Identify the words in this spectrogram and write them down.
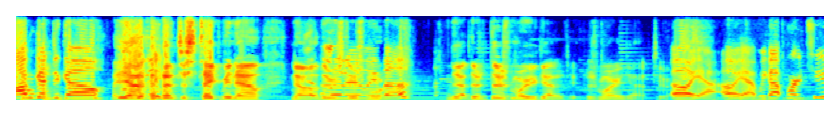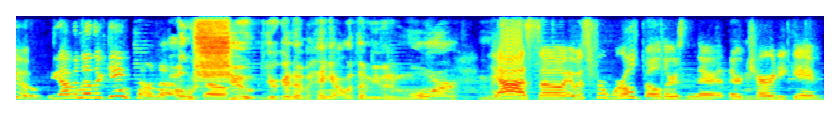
I'm good to go. yeah, just take me now. No, there's there's more. the Yeah, there, there's more you gotta do. There's more you gotta do. Oh yeah, oh Yeah. We got part two. We have another game coming up. Oh so- shoot! You're gonna hang out with them even more. Man. Yeah, so it was for World Builders and their their Mhm. charity game,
